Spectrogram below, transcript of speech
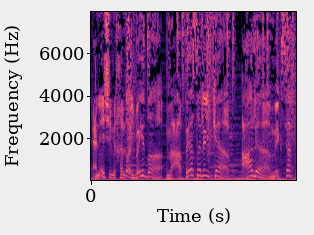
يعني إيش اللي خلى البيضاء مع فيصل الكاف على ميكس أف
